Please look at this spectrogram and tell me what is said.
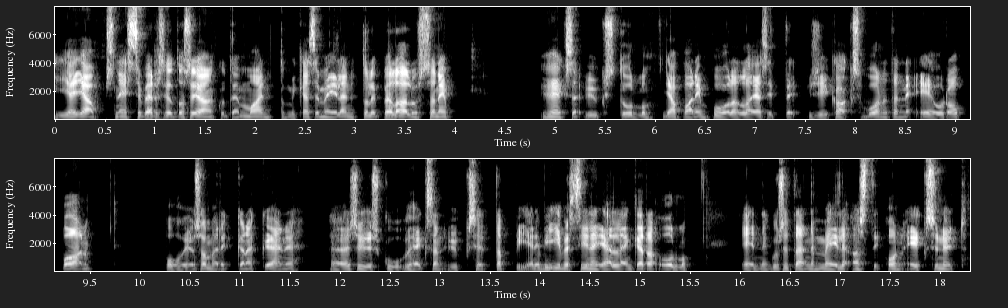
Ja, ja SNES-versio tosiaan, kuten mainittu, mikä se meillä nyt oli pelailussa, niin 91 tullut Japanin puolella ja sitten 92 vuonna tänne Eurooppaan. Pohjois-Amerikka näköjään syyskuu 91, että pieni viive siinä jälleen kerran ollut ennen kuin se tänne meille asti on eksynyt.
